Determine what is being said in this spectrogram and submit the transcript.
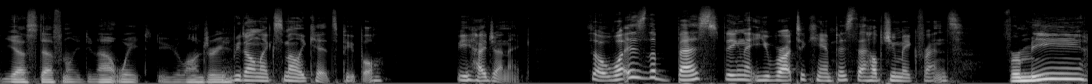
Yes, definitely. Do not wait to do your laundry. We don't like smelly kids, people. Be hygienic. So, what is the best thing that you brought to campus that helped you make friends? For me,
